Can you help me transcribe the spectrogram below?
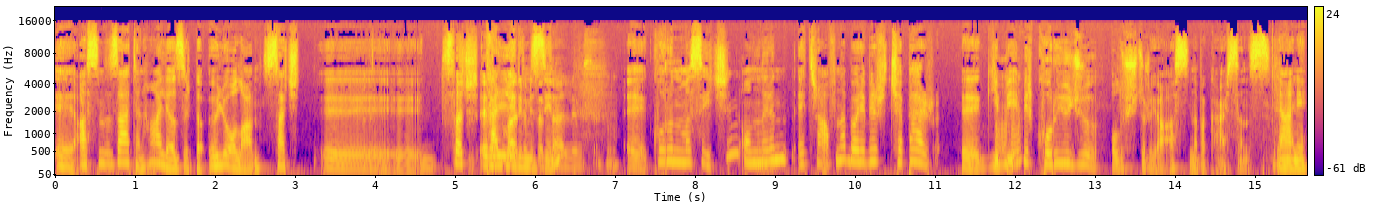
e, aslında zaten hali hazırda ölü olan saç e, saç tellerimizin e, korunması için onların hı. etrafına böyle bir çeper e, gibi hı hı. bir koruyucu oluşturuyor aslında bakarsanız. Yani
